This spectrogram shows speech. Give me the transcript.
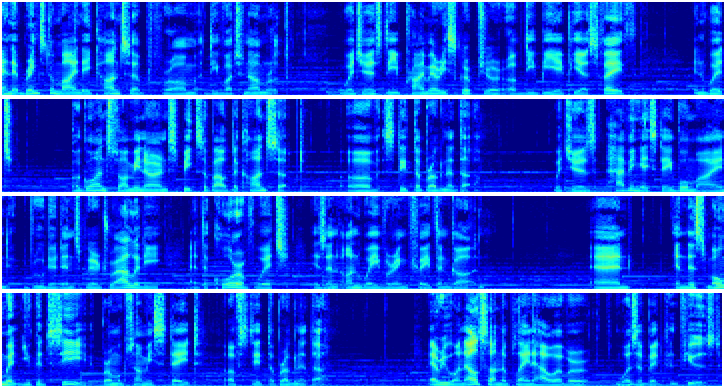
And it brings to mind a concept from the Vachanamrut, which is the primary scripture of the BAPS faith, in which Bhagwan Swaminarayan speaks about the concept of Sthita Pragnata, which is having a stable mind rooted in spirituality, at the core of which is an unwavering faith in God. And in this moment, you could see Pramukh state of Sthita Pragnata. Everyone else on the plane, however, was a bit confused.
